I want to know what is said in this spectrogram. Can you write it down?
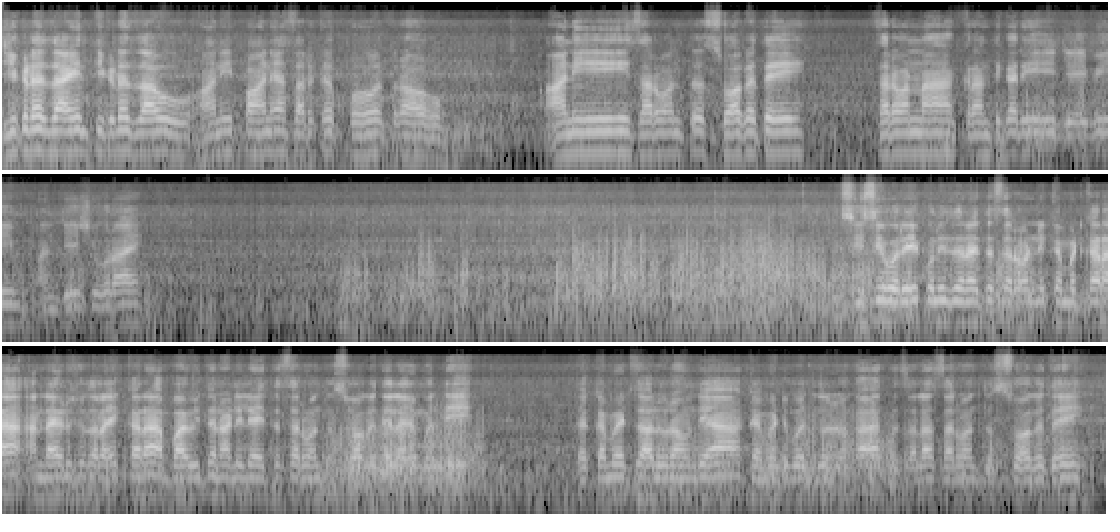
जिकडं जाईन तिकडं जाऊ आणि पाण्यासारखं पोहत राहू. आणि सर्वांचं स्वागत आहे. सर्वांना क्रांतिकारी जय भीम आणि जय शिवराय. सी सीवर एकोणीस जण आहे तर सर्वांनी कमेंट करा आणि लाईव्ह सुद्धा लाईक करा. बावीस जण आलेले आहेत तर सर्वांचं स्वागत आहे लाईव्हमध्ये तर कमेंट चालू राहून द्या. कमेंट बदलू नका. तर चला सर्वांचं स्वागत आहे.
